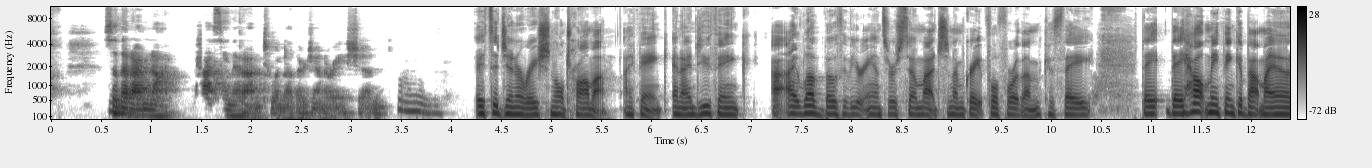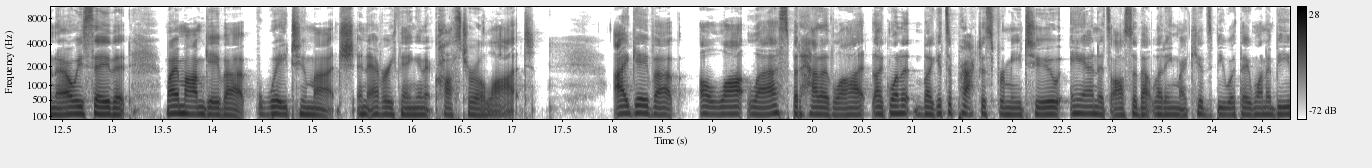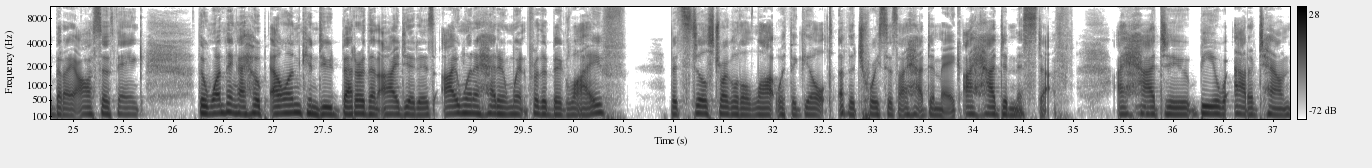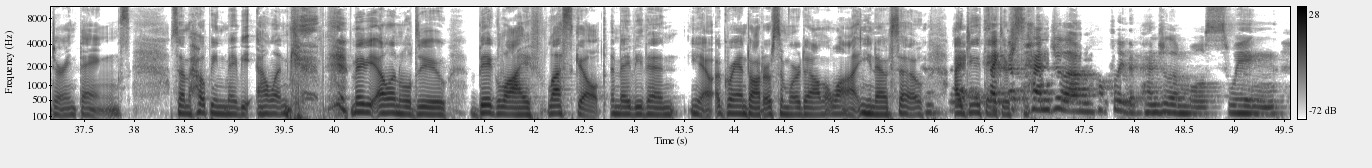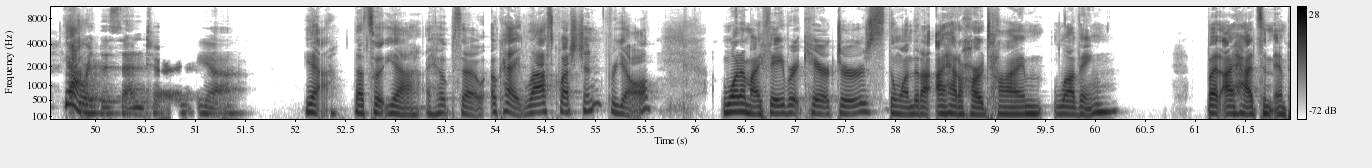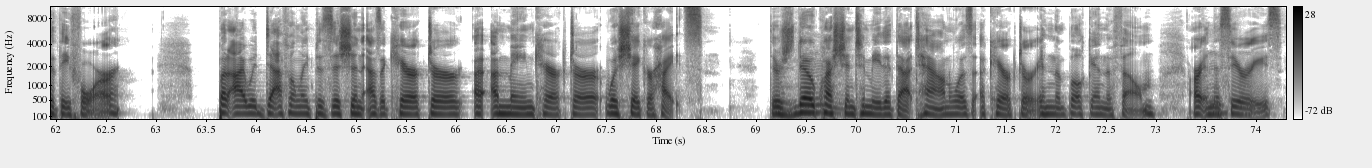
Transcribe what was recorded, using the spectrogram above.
so that I'm not passing that on to another generation. Mm. it's a generational trauma, I think. And I do think I I love both of your answers so much and I'm grateful for them because they they they help me think about my own. I always say that my mom gave up way too much and everything and it cost her a lot. I gave up a lot less but had a lot like one like it's a practice for me too and it's also about letting my kids be what they want to be, but I also think the one thing I hope Ellen can do better than I did is I went ahead and went for the big life but still struggled a lot with the guilt of the choices I had to make. I had to miss stuff. I mm-hmm. had to be out of town during things. So I'm hoping maybe Ellen can, maybe Ellen will do big life, less guilt, and maybe then, you know, a granddaughter somewhere down the line, you know. So I do It's think like there's the pendulum, hopefully the pendulum will swing Yeah. toward the center. Yeah. Yeah, that's what, yeah, I hope so. Okay, last question for y'all. One of my favorite characters, the one that I, I had a hard time loving, but I had some empathy for, but I would definitely position as a character, a, a main character, was Shaker Heights. There's no Mhm. question to me that that town was a character in the book and the film or in the Mhm. series.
